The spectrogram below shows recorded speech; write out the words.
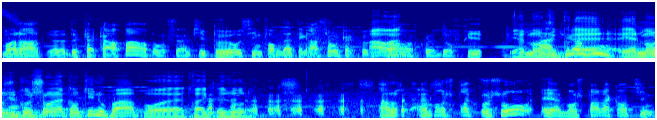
voilà, de, de quelqu'un à part, donc c'est un petit peu aussi une forme d'intégration, quelque Ah ouais. part, que d'offrir. Et elle mange, Ah, du, et- elle mange du cochon à la cantine ou pas pour euh, être avec les autres Alors, elle mange pas de cochon et elle mange pas à la cantine.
